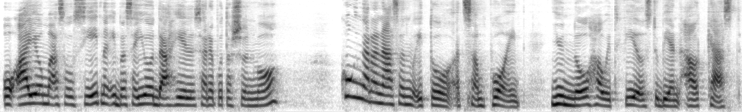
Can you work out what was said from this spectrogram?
O ayaw ma-associate ng iba sa iyo dahil sa reputasyon mo? Kung naranasan mo ito at some point, you know how it feels to be an outcast.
